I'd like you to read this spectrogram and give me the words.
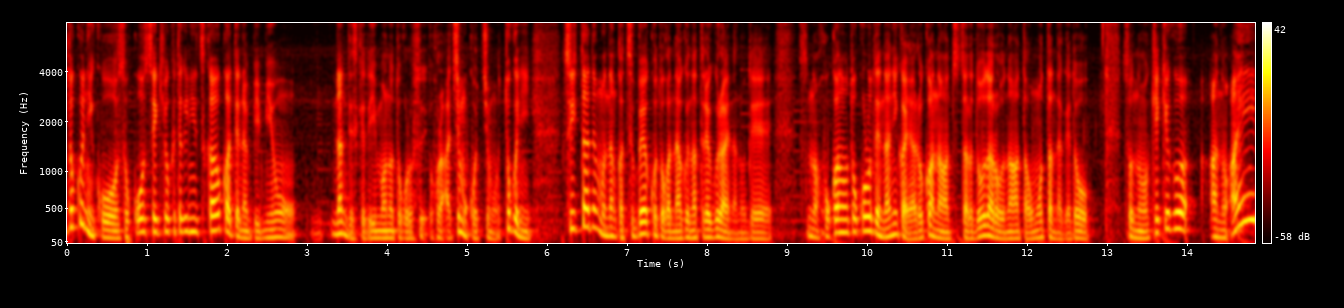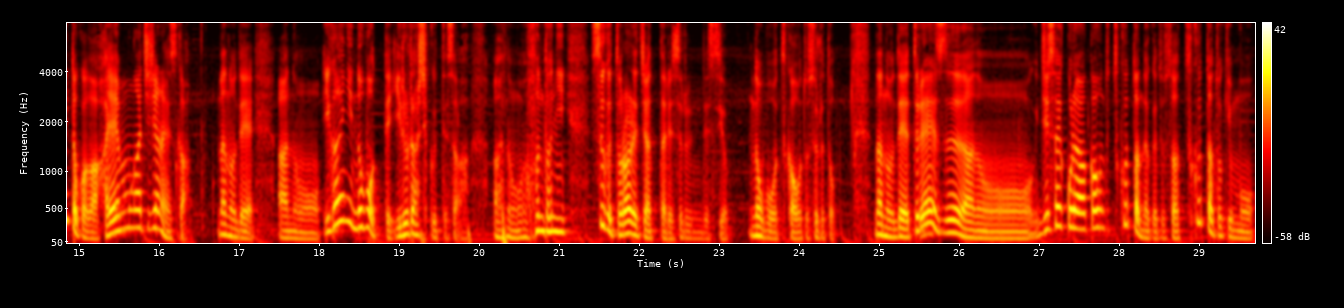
特にこうそこを積極的に使うかっていうのは微妙なんですけど今のところ。ほらあっちもこっちも。特にツイッターでもなんかつぶやくことがなくなってるぐらいなのでその他のところで何かやるかなっつったらどうだろうなと思ったんだけどその結局あの ID とかが早いもん勝ちじゃないですか。なのであの意外にノボっているらしくってさあの本当にすぐ取られちゃったりするんですよ。ノボを使おうとすると。なのでとりあえずあの実際これアカウント作ったんだけどさ作った時も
